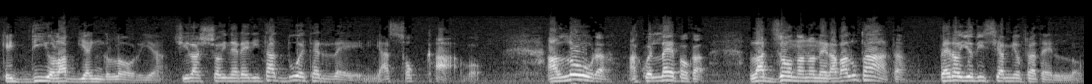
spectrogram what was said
che Dio l'abbia in gloria, ci lasciò in eredità due terreni a Soccavo. Allora, a quell'epoca, la zona non era valutata, però io dissi a mio fratello,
